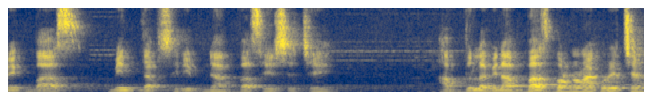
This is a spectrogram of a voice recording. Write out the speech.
মেকবাস মিন তাফসির ইবনে আব্বাস এসেছে। আব্দুল্লাহ বিন আব্বাস বর্ণনা করেছেন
